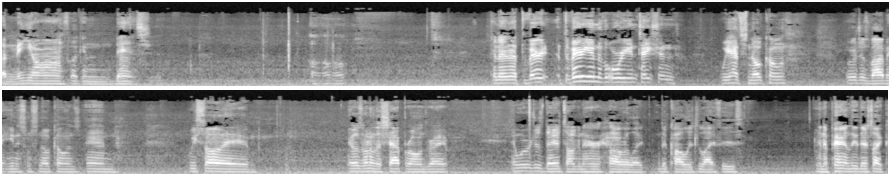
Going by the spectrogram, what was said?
a neon fucking dance shit. Uh, and then at the very at the very end of the orientation, we had snow cones. We were just vibing, eating some snow cones, and we saw a. It was one of the chaperones, right? And we were just there talking to her how like the college life is. And apparently, there's like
